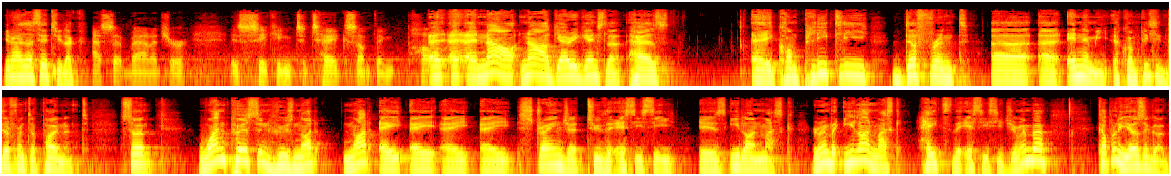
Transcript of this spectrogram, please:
you know, as I said to you, like, asset manager is seeking to take something public. and, and, now, now Gary Gensler has a completely different uh, uh, enemy, a completely different opponent. So, one person who's not not a, a, a, a stranger to the SEC is Elon Musk. Remember, Elon Musk hates the SEC. Do you remember a couple of years ago?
